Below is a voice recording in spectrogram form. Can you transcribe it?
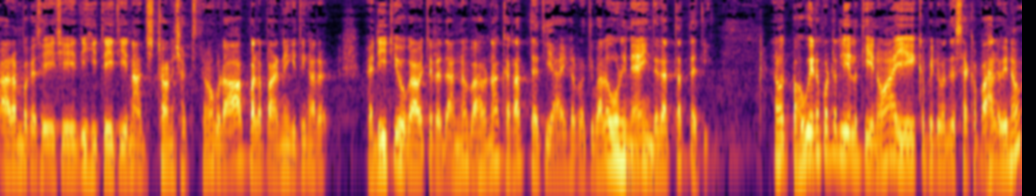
ආරම්භක ශේෂයේදී හිතේ තියෙන අධිෂ්ඨාන ශක්තිය තමයි ගොඩාක් බලපාන්නේ. ඉතින් අර වැඩිහිටි යෝගාවචර දන්න භාවනා කරත් ඇති. ආයක ප්‍රතිඵල ඕනේ නැහැ ඉඳගත්තත් ඇති. නමුත් පහු වෙනකොට ලියලා තියෙනවා ඒක පිළිබඳ සැක පහළ වෙනවා.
